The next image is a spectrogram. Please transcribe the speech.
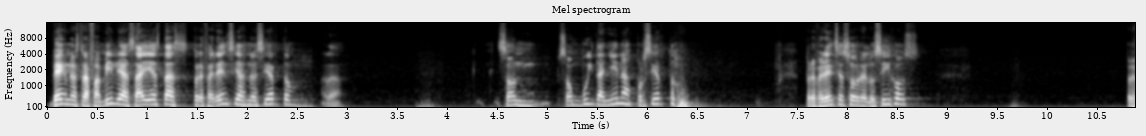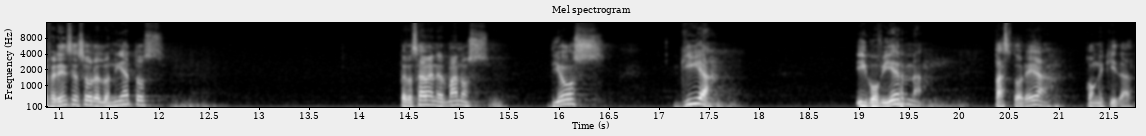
Ven, nuestras familias hay estas preferencias, ¿no es cierto? Son, son muy dañinas, por cierto. Preferencias sobre los hijos, preferencias sobre los nietos. Pero saben, hermanos, Dios guía y gobierna pastorea con equidad.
